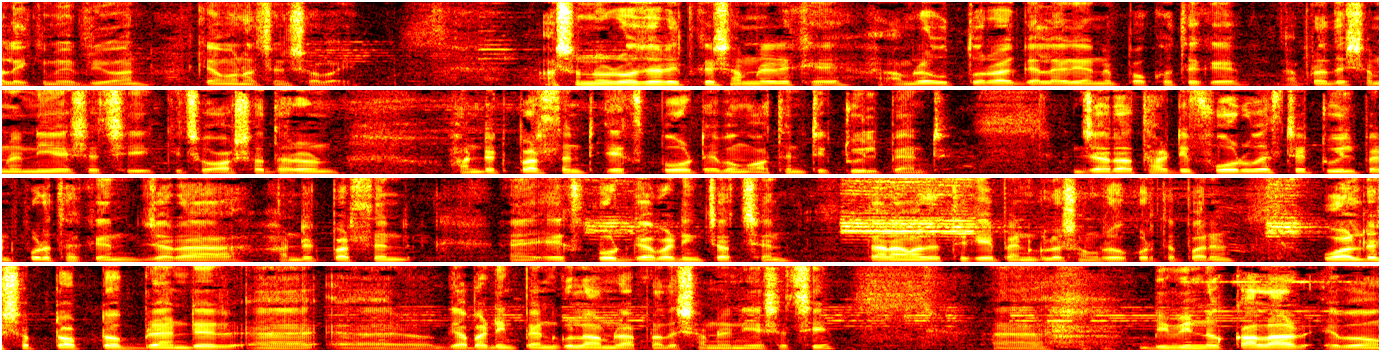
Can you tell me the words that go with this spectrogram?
আলাইকুম, এভরিওয়ান। কেমন আছেন সবাই? আসন্ন রোজার ঈদকে সামনে রেখে আমরা উত্তরা গ্যালারিয়ানের পক্ষ থেকে আপনাদের সামনে নিয়ে এসেছি কিছু অসাধারণ হান্ড্রেড পারসেন্ট এক্সপোর্ট এবং অথেন্টিক টুইল প্যান্ট। যারা থার্টি ফোর ওয়েস্টের টুইল প্যান্ট পরে থাকেন, যারা হান্ড্রেড পারসেন্ট এক্সপোর্ট গ্যাবার্ডিং চাচ্ছেন, তারা আমাদের থেকে এই প্যান্টগুলো সংগ্রহ করতে পারেন। ওয়ার্ল্ডের সব টপ টপ ব্র্যান্ডের গ্যাবার্ডিং প্যান্টগুলো আমরা আপনাদের সামনে নিয়ে এসেছি। বিভিন্ন কালার এবং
